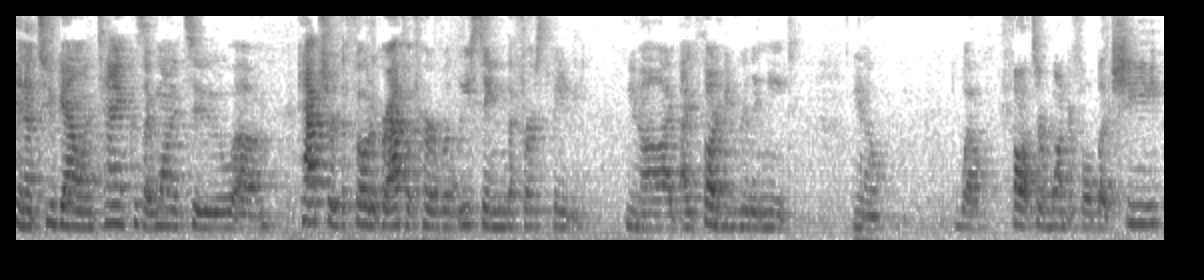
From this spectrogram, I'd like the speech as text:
in a two gallon tank because I wanted to um, capture the photograph of her releasing the first baby. You know, I, I thought it'd be really neat. You know, well, thoughts are wonderful, but she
